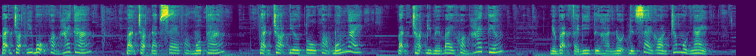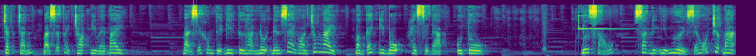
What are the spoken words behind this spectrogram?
Bạn chọn đi bộ khoảng 2 tháng, bạn chọn đạp xe khoảng 1 tháng, bạn chọn đi ô tô khoảng 4 ngày, bạn chọn đi máy bay khoảng 2 tiếng. Nếu bạn phải đi từ Hà Nội đến Sài Gòn trong một ngày, chắc chắn bạn sẽ phải chọn đi máy bay. Bạn sẽ không thể đi từ Hà Nội đến Sài Gòn trong ngày bằng cách đi bộ hay xe đạp, ô tô. Bước 6. Xác định những người sẽ hỗ trợ bạn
